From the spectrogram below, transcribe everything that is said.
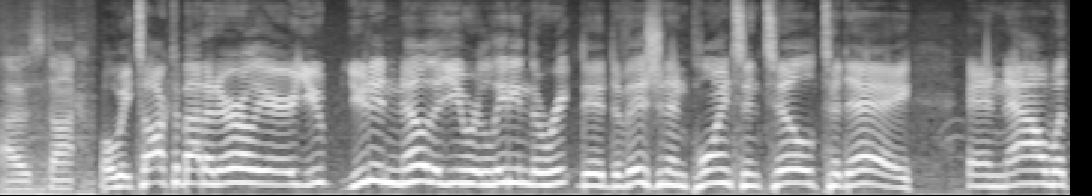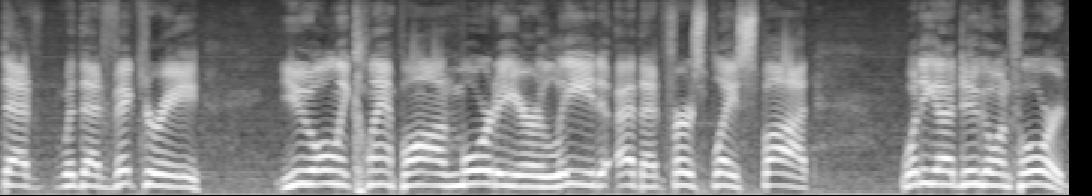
I was done. Well, we talked about it earlier. You you didn't know that you were leading the, re- the division in points until today, and now with that with that victory, you only clamp on more to your lead at that first place spot. What do you got to do going forward?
